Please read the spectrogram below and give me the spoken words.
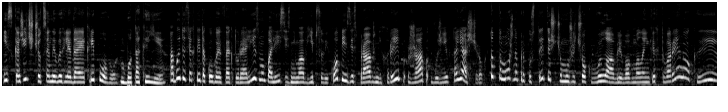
і скажіть, що це не виглядає кріпово, бо так і є. Аби досягти такого ефекту реалізму, Палісі знімав гіпсові копії зі справжніх риб, жаб, вужів та ящерок. Тобто можна припустити, що мужичок вилавлював маленьких тваринок і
